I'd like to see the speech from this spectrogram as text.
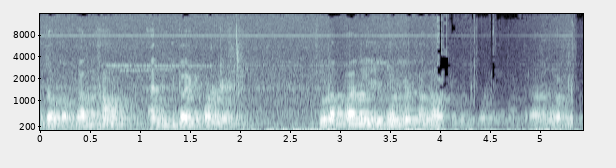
అదొక బంధం. దాని నుంచి బయటపడలేదు చూడప్ప నీ యజ్ఞోపేతంలో పట్టుకుంటుకో నీ మంత్రాలను వట్టు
